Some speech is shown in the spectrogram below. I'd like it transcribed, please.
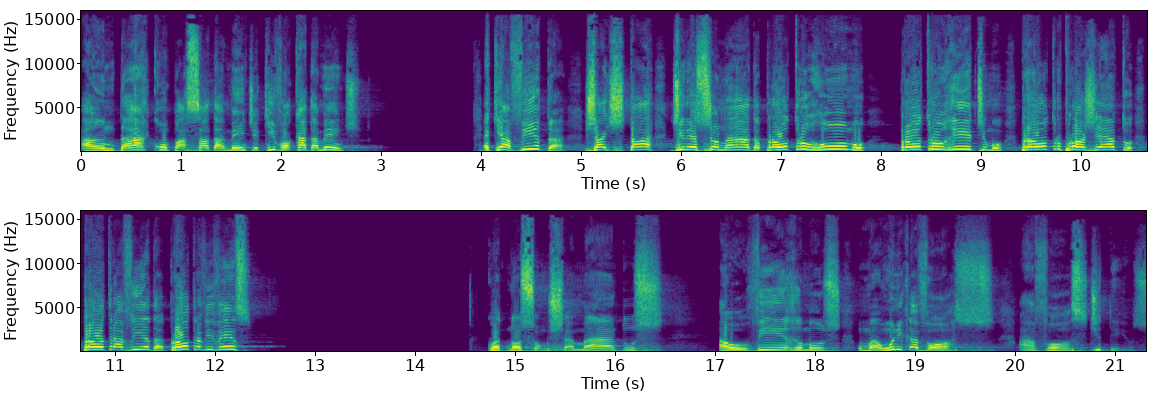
a andar compassadamente, equivocadamente. É que a vida já está direcionada para outro rumo, para outro ritmo, para outro projeto, para outra vida, para outra vivência. Quando nós somos chamados a ouvirmos uma única voz, a voz de Deus.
